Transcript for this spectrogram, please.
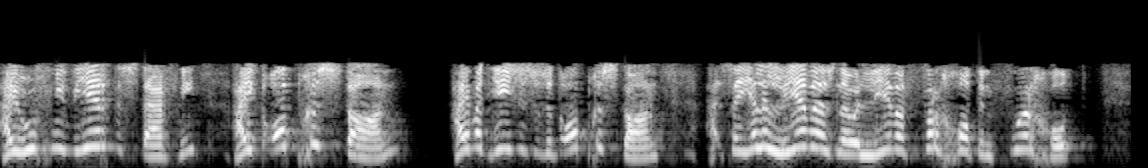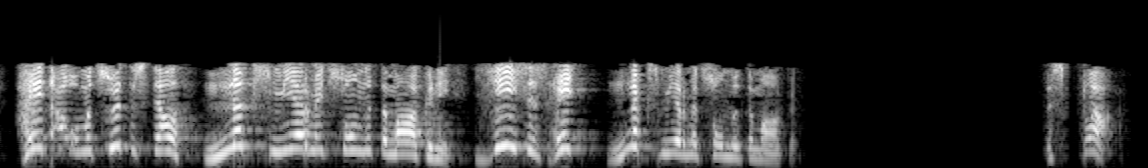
Hy hoef nie weer te sterf nie. Hy het opgestaan. Hy wat Jesus is het opgestaan. Sy hele lewe is nou 'n lewe vir God en voor God. Hy het om dit so te stel niks meer met sonde te maak nie. Jesus het niks meer met sonde te maak nie. Dis klaar.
